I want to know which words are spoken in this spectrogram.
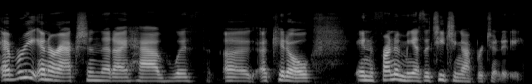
every interaction that I have with a, a kiddo in front of me as a teaching opportunity,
